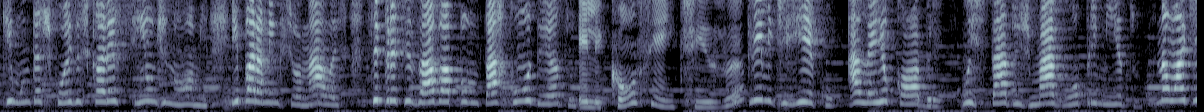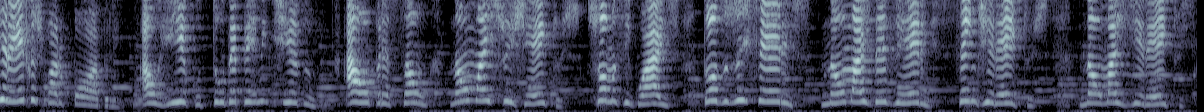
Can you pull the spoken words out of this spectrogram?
que muitas coisas careciam de nome, e para mencioná-las se precisava apontar com o dedo. Ele conscientiza. Crime de rico, a lei o cobre. O Estado esmaga o oprimido. Não há direitos para o pobre. Ao rico, tudo é permitido. À opressão, não mais sujeitos. Somos iguais, todos os seres. Não mais deveres, sem direitos. Não mais direitos,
